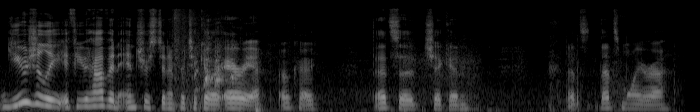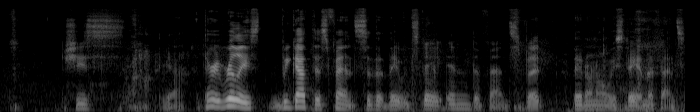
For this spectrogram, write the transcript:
usually if you have an interest in a particular area, okay, that's a chicken. That's that's Moira. She's yeah. They're really we got this fence so that they would stay in the fence, but they don't always stay in the fence.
